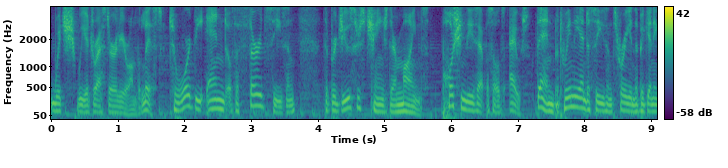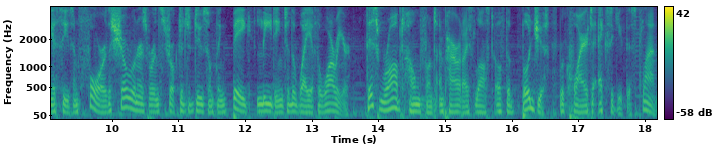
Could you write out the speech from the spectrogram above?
which we addressed earlier on the list. Toward the end of the third season, the producers changed their minds, pushing these episodes out. Then, between the end of season 3 and the beginning of season 4, the showrunners were instructed to do something big leading to the Way of the Warrior. This robbed Homefront and Paradise Lost of the budget required to execute this plan.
